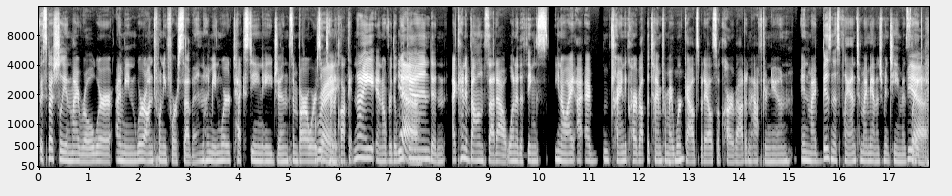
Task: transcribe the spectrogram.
especially in my role where, I mean, we're on 24 7. I mean, we're texting agents and borrowers at 10 o'clock at night and over the Yeah. weekend. And I kind of balance that out. One of the things, you know, I, I, I'm trying to carve out the time for my Mhm. workouts, but I also carve out an afternoon in my business plan to my management team is like Yeah.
